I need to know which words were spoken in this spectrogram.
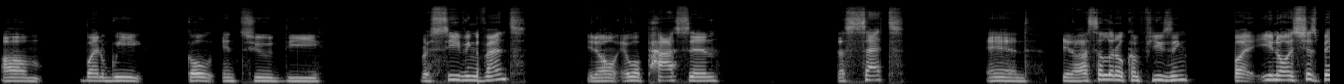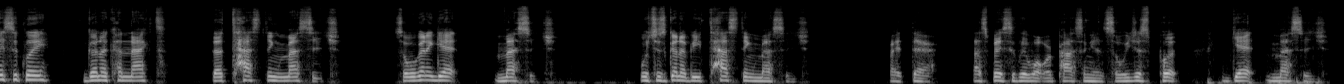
um, when we go into the receiving event, you know, it will pass in the set. And, you know, that's a little confusing. But, you know, it's just basically going to connect the testing message. So we're going to get message, which is going to be testing message right there. That's basically what we're passing in. So we just put get message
